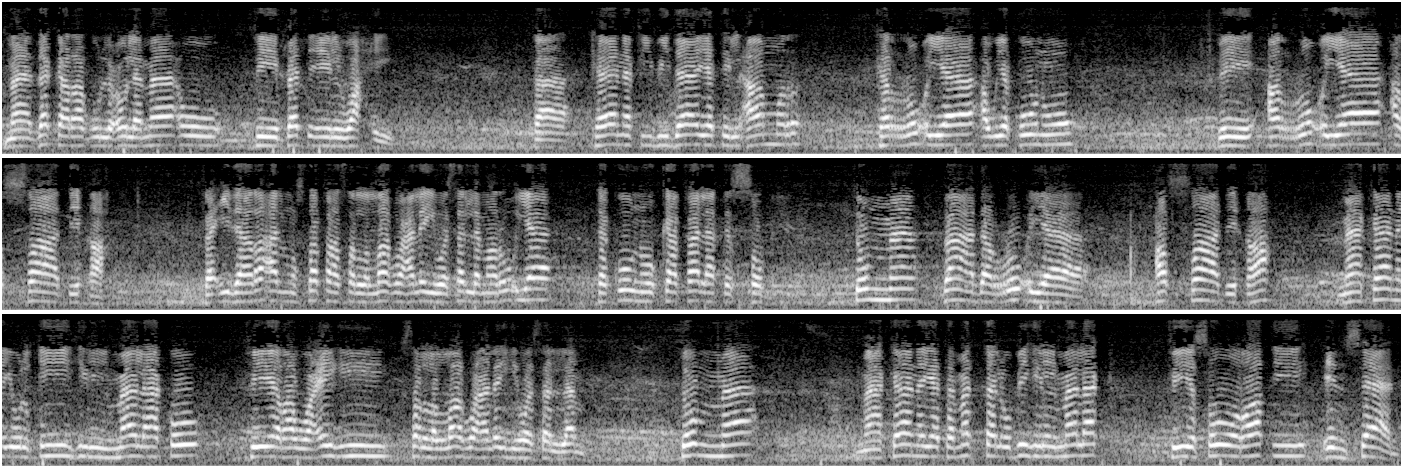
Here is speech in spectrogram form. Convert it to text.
ما ذكره العلماء في بدء الوحي. فكان في بداية الأمر كالرؤيا أو يكون بالرؤيا الصادقة. فإذا رأى المصطفى صلى الله عليه وسلم رؤيا تكون كفلق الصبح. ثم بعد الرؤيا الصادقة ما كان يلقيه الملك في روعه صلى الله عليه وسلم. ثم ما كان يتمثل به الملك في صورة إنسان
